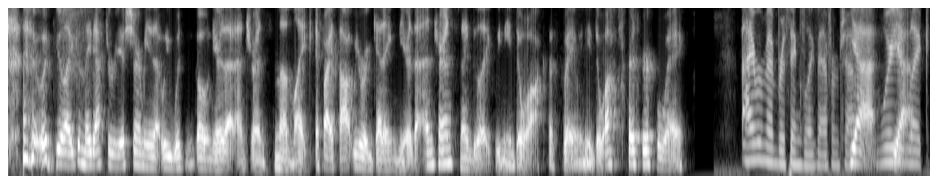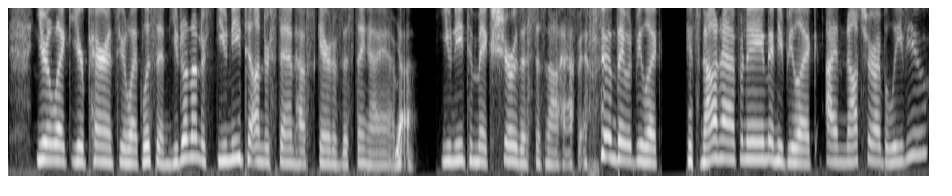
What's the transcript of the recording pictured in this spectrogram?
and it would be like, and they'd have to reassure me that we wouldn't go near that entrance. And then, like, if I thought we were getting near the entrance, and I'd be like, We need to walk this way, we need to walk further away. I remember things like that from childhood. Yes, where yes. you're like, you're like your parents. You're like, listen, you don't understand. You need to understand how scared of this thing I am. Yes. You need to make sure this does not happen. and they would be like, it's not happening, and you'd be like, I'm not sure I believe you.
